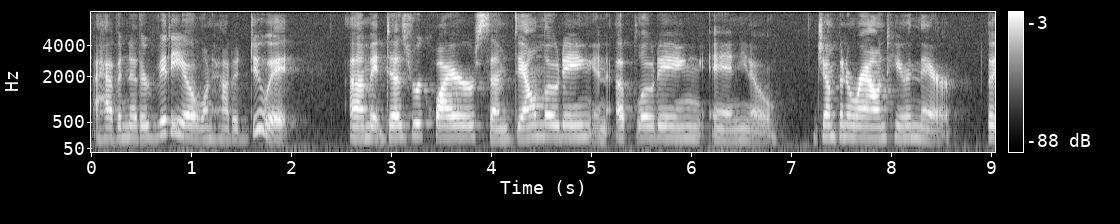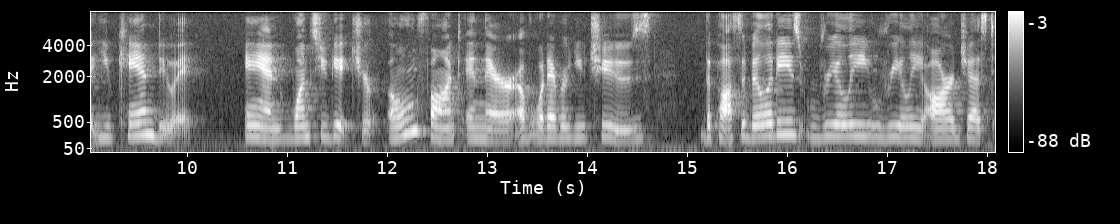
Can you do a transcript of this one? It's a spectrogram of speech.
I have another video on how to do it. Um, it does require some downloading and uploading and, you know, jumping around here and there, but you can do it. And once you get your own font in there of whatever you choose, the possibilities really, really are just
